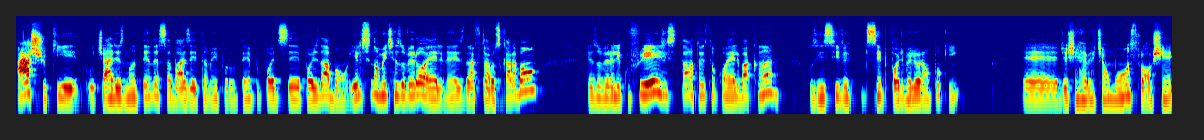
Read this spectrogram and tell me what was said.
Acho que o Chargers mantendo essa base aí também por um tempo pode ser pode dar bom. E eles finalmente resolveram o L, né? Eles draftaram os caras bom, resolveram ali com free agents e tal, então eles estão com o L bacana. Os receivers sempre pode melhorar um pouquinho. É, Justin Herbert é um monstro, Alshin é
